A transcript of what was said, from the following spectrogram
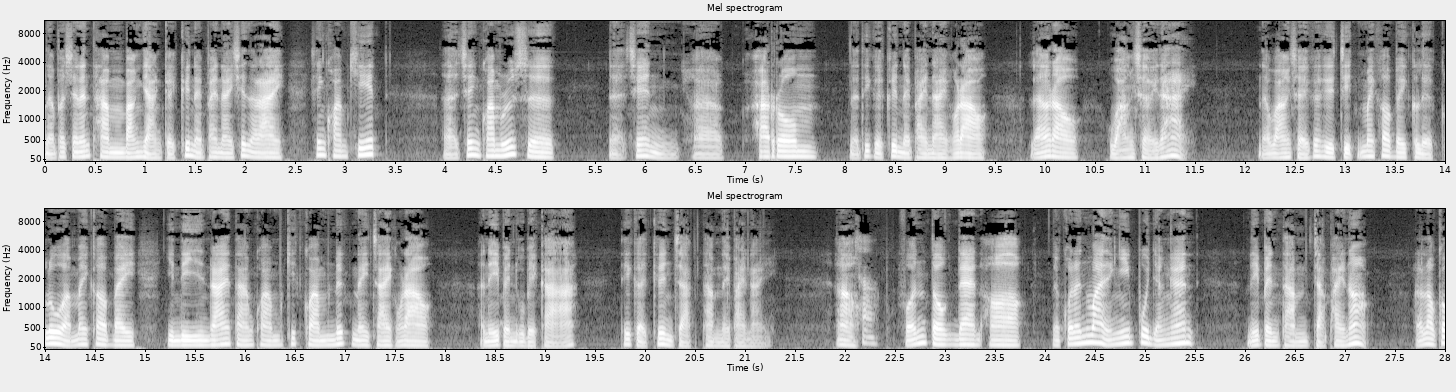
นะเพราะฉะนั้นทำบางอย่างเกิดขึ้นในภายในเช่นอะไร เช่นความคิด เช่นความรู้สึก เช่นอารมณ์ที่เกิดขึ้นในภายในของเรา แล้วเราวางเฉยได้นะวางเฉยก็คือจิตไม่เข้าไปเกลือกลั้วไม่เข้าไปยินดียินร้ายตามความคิดความนึกในใจของเรา อันนี้เป็นอุเบกขาที่เกิดขึ้นจากทำในภายในอ้าวฝนตกแดดออกแต่คนนั้นว่าอย่างนี้พูดอย่างนั้น นี่เป็นทำจากภายนอก แล้วเราก็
